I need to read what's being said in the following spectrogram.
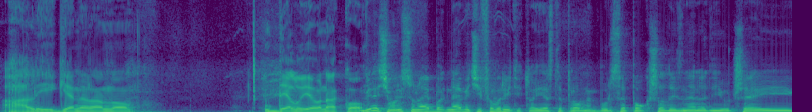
ali generalno deluje onako, Vidjet ćemo, oni su najbo, najveći favoriti, to jeste problem. Bursa je pokušala da iznenadi juče i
